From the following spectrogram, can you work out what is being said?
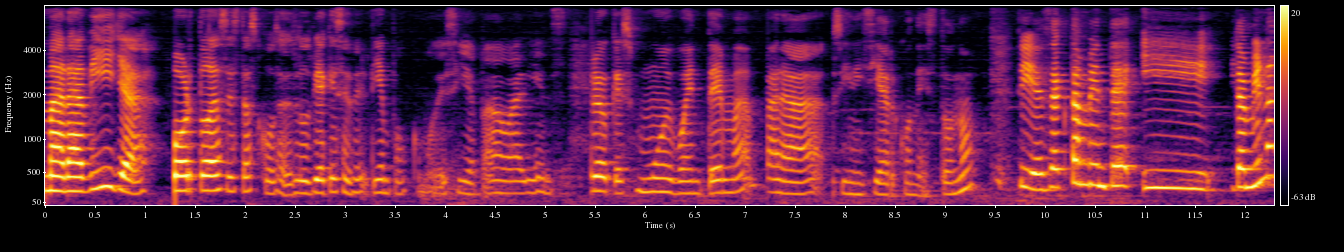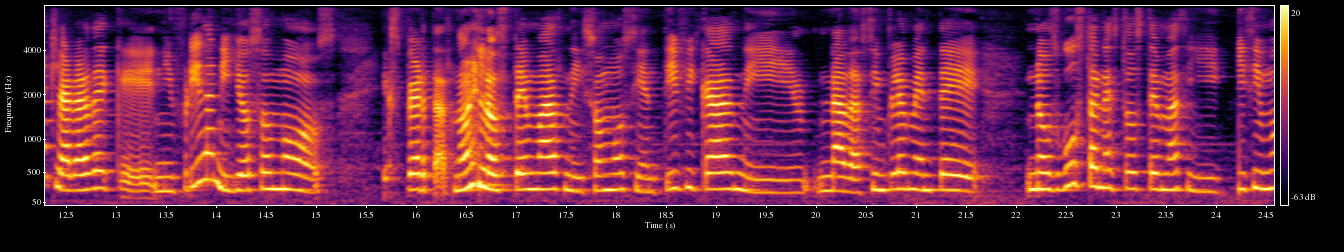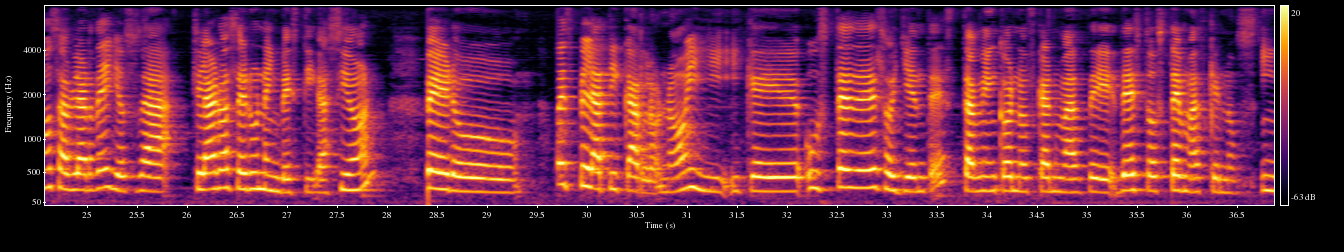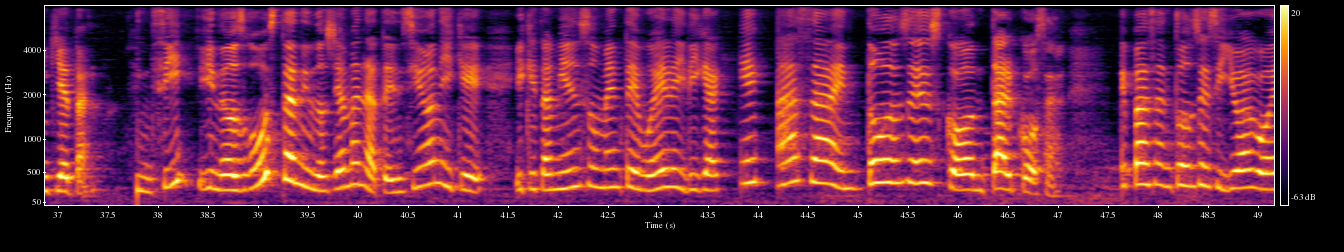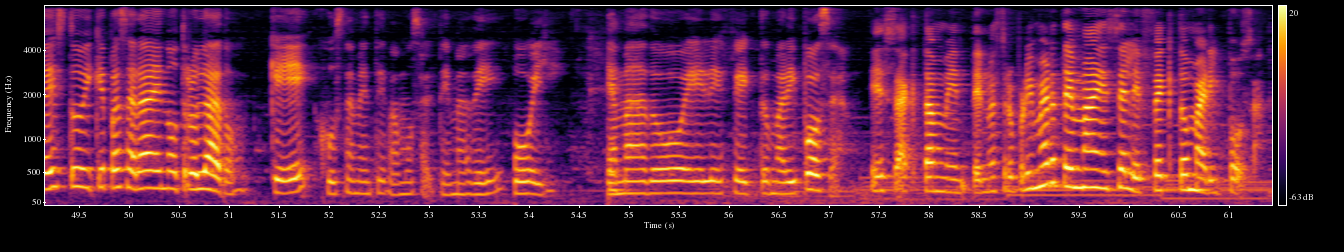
maravilla por todas estas cosas, los viajes en el tiempo, como decía Pau Aliens. Creo que es muy buen tema para pues, iniciar con esto, ¿no? Sí, exactamente. Y también aclarar de que ni Frida ni yo somos expertas, ¿no? En los temas, ni somos científicas, ni nada. Simplemente nos gustan estos temas y quisimos hablar de ellos. O sea, claro, hacer una investigación pero pues platicarlo, ¿no? Y, que ustedes oyentes también conozcan más de, estos temas que nos inquietan. Sí, y nos gustan y nos llaman la atención y que, y que también su mente vuele y diga, ¿qué pasa entonces con tal cosa? ¿Qué pasa entonces si yo hago esto y qué pasará en otro lado? Que justamente vamos al tema de hoy, llamado el efecto mariposa. Exactamente, nuestro primer tema es el efecto mariposa.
